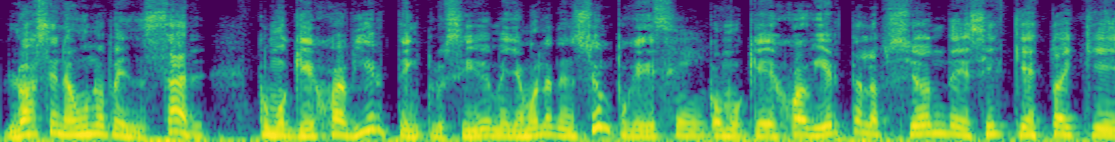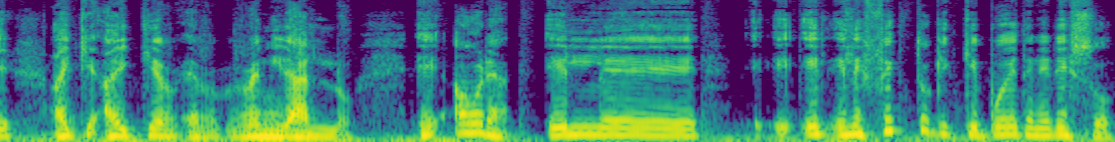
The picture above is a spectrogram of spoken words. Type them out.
lo hacen a uno pensar, como que dejó abierta, inclusive me llamó la atención, porque como que dejó abierta la opción de decir que esto hay que, hay que, hay que remirarlo. Eh, ahora, el, eh, el, efecto que, puede tener eso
